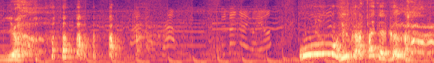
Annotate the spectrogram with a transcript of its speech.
Yo. Ooh, he's gonna fight a girl.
